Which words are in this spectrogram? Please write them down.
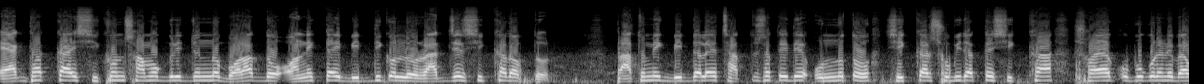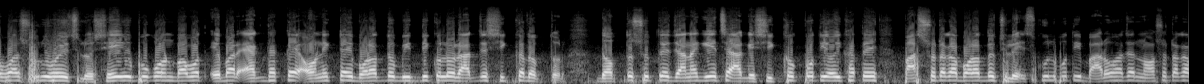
এক ধাক্কায় শিখন সামগ্রীর জন্য বরাদ্দ অনেকটাই বৃদ্ধি করল রাজ্যের শিক্ষা দপ্তর। প্রাথমিক বিদ্যালয়ের ছাত্রছাত্রীদের উন্নত শিক্ষার সুবিধার্থে শিক্ষা সহায়ক উপকরণের ব্যবহার শুরু হয়েছিল। সেই উপকরণ বাবদ এবার এক ধাক্কায় অনেকটাই বরাদ্দ বৃদ্ধি করল রাজ্যের শিক্ষা দপ্তর। দপ্তর সূত্রে জানা গিয়েছে, আগে শিক্ষক প্রতি ওই খাতে পাঁচশো টাকা বরাদ্দ ছিল। স্কুল প্রতি বারো হাজার নশো টাকা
